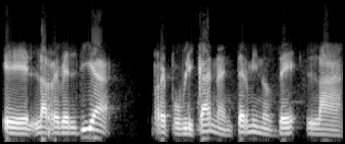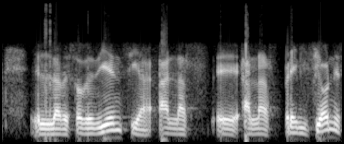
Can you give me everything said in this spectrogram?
eh, la rebeldía republicana en términos de la, la desobediencia a las eh, a las previsiones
